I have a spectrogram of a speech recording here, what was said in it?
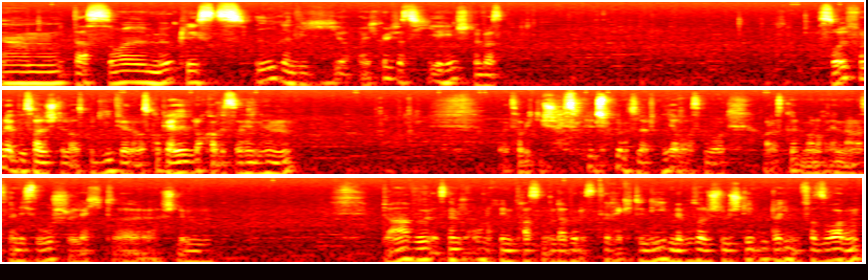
Ähm, das soll möglichst irgendwie hier. Ich könnte das hier hinstellen, was. Soll von der Bushaltestelle aus bedient werden, aber es kommt ja locker bis dahin hin. Jetzt habe ich die scheiß Milchspannungsleitung hier rausgebaut. Aber das könnten wir noch ändern. Das wäre nicht so schlecht äh, schlimm. Da würde es nämlich auch noch hinpassen und da würde es direkt neben der Bushaltestelle stehen und da hinten versorgen.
